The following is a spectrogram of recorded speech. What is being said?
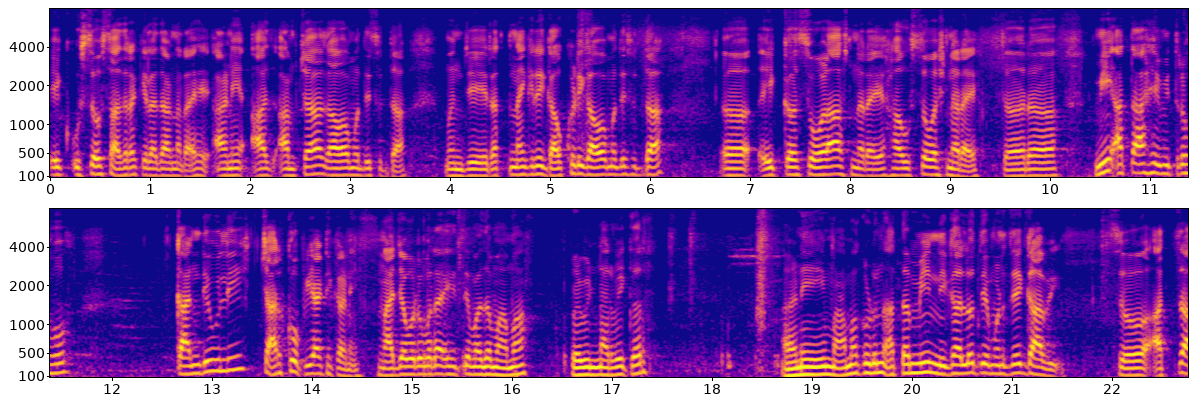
एक उत्सव साजरा केला जाणार आहे. आणि आज आमच्या गावामध्ये सुद्धा म्हणजे रत्नागिरी गावखडी गावामध्ये सुद्धा एक सोहळा असणार आहे. हा उत्सव असणार आहे. तर मी आता आहे मित्र हो कांदिवली चारकोप या ठिकाणी. माझ्याबरोबर आहे इथे माझा मामा प्रवीण नार्वेकर. आणि मामाकडून आता मी निघालो ते म्हणजे गावी. सो आजचा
